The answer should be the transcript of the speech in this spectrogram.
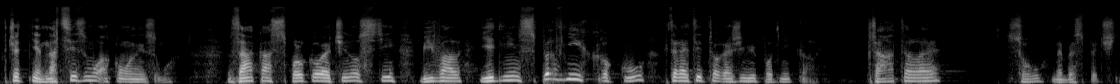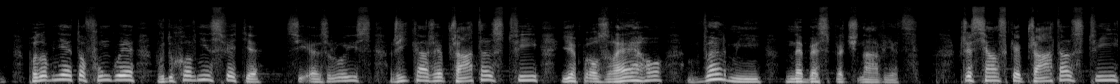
včetně nacismu a komunismu. Zákaz spolkové činnosti býval jedním z prvních kroků, které tyto režimy podnikaly. Přátelé jsou nebezpeční. Podobně to funguje v duchovním světě. C.S. Lewis říká, že přátelství je pro zlého velmi nebezpečná věc. Křesťanské přátelství,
